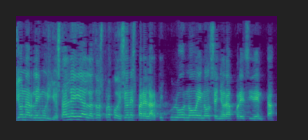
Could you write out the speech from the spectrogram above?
John Arley Murillo. Están leídas las dos proposiciones para el artículo noveno, señora presidenta.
